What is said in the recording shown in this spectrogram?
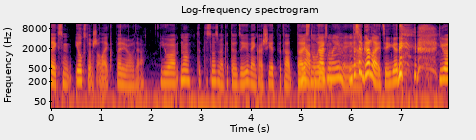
Teiksim, ilgstošā laika periodā. Jo nu, tas nozīmē, ka tev dzīve vienkārši iet pa tādu taisnu līniju. līniju tas ir garlaicīgi arī. jo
